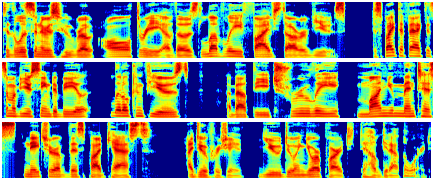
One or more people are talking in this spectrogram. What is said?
to the listeners who wrote all three of those lovely five star reviews. Despite the fact that some of you seem to be a little confused about the truly monumentous nature of this podcast, I do appreciate you doing your part to help get out the word.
